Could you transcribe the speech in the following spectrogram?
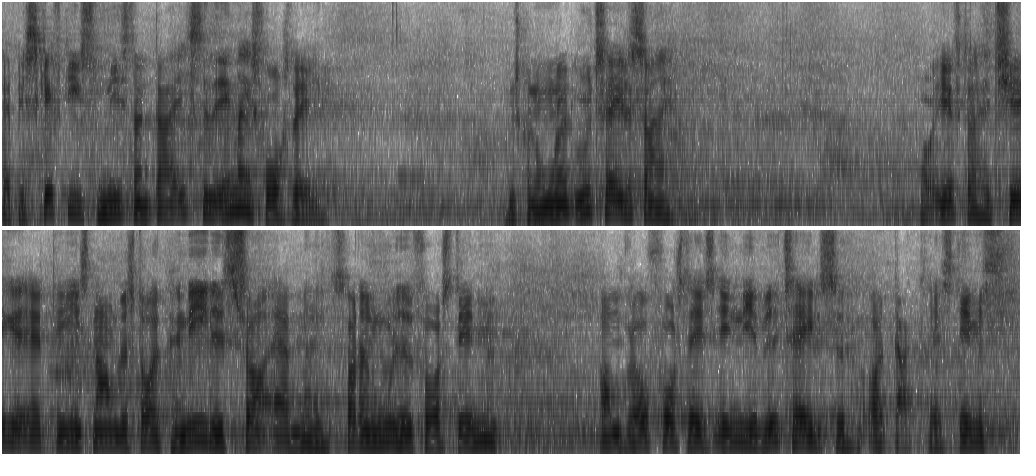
Af beskæftigelsesministeren Der er ikke stillet ændringsforslag. Ønsker nogen at udtale sig? Og efter at have tjekket, at det er ens navn, der står i panelet, så er, man, så er der en mulighed for at stemme om lovforslagets endelige vedtagelse, og der kan stemmes.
